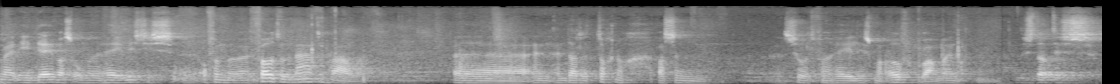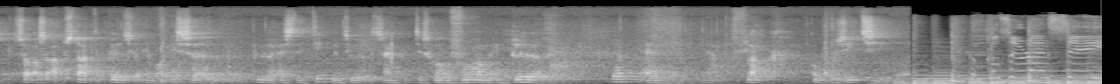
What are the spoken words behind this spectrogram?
Mijn idee was om een realistisch of een foto na te bouwen. Uh, en, en dat het toch nog als een soort van realisme overkwam. En dus dat is, zoals abstracte kunst helemaal is, uh, puur esthetiek natuurlijk. Het, zijn, het is gewoon vorm en kleur. Ja. En ja, vlak, compositie. Come closer and see,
